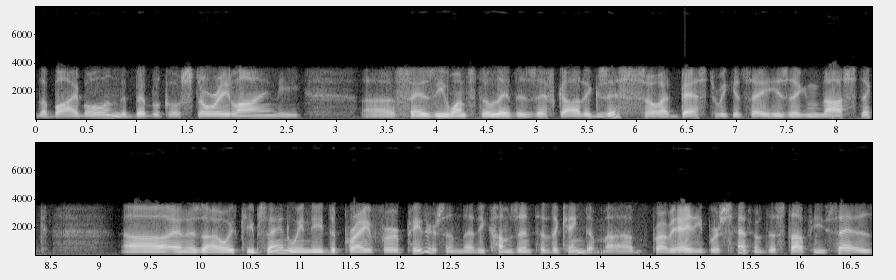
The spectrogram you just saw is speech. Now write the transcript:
the Bible and the biblical storyline. He uh, says he wants to live as if God exists, so at best we could say he's agnostic. Uh, and as I always keep saying, we need to pray for Peterson that he comes into the kingdom. Uh, probably 80% of the stuff he says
